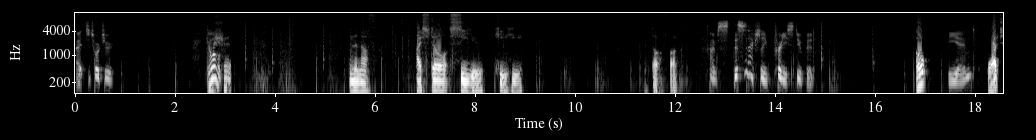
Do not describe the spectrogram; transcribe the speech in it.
Uh, to torture. Go. Oh, shit. Enough. I still see you. Hee hee. The fuck? I'm. s- This is actually pretty stupid. Oh, The end. what?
